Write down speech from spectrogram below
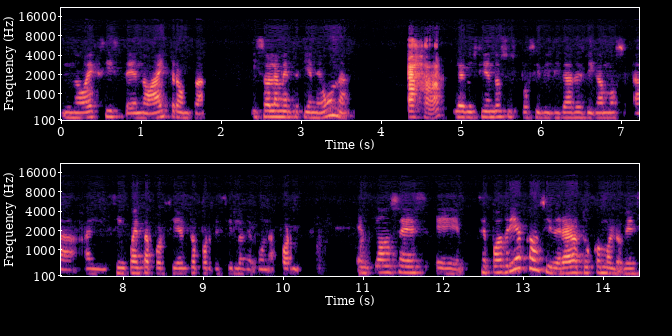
no existe, no hay trompa, y solamente tiene una. Ajá. Reduciendo sus posibilidades, digamos, al 50%, por decirlo de alguna forma. Entonces, eh, ¿se podría considerar, o tú cómo lo ves,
